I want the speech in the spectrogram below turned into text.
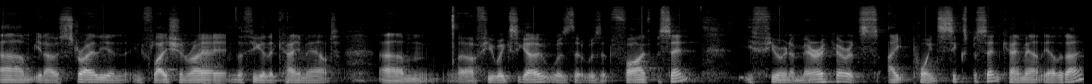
Um, you know, Australian inflation rate, the figure that came out um, a few weeks ago was that was at five percent. If you're in America, it's 8.6% came out the other day,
